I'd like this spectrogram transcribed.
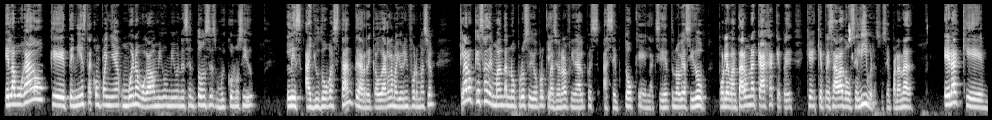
el abogado que tenía esta compañía, un buen abogado amigo mío en ese entonces, muy conocido, les ayudó bastante a recaudar la mayor información. Claro que esa demanda no procedió porque la señora al final pues aceptó que el accidente no había sido por levantar una caja que, que, pesaba 12 libras, o sea, para nada. Era que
